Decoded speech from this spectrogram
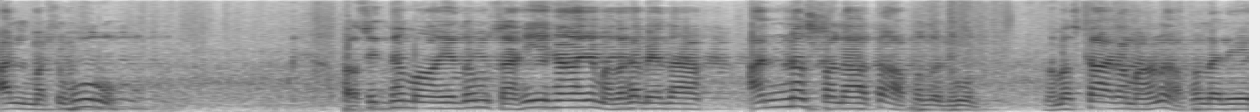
المشهور പ്രസിദ്ധമായതും സഹീഹായ മതഭേദ അന്നസ്വലാത്ത അഫലൂൻ നമസ്കാരമാണ് അഫലലി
